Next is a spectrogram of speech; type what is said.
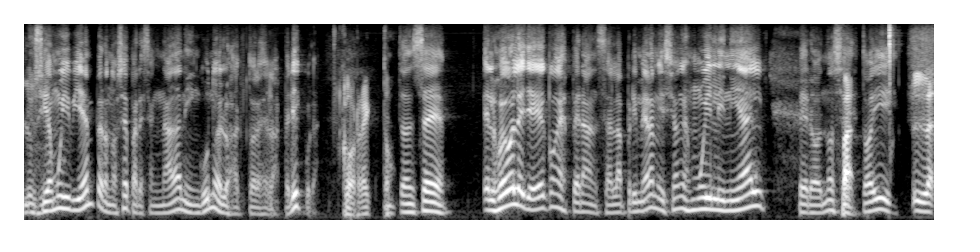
lucía muy bien, pero no se parece en nada a ninguno de los actores de las películas. Correcto. Entonces, el juego le llegué con esperanza. La primera misión es muy lineal, pero no sé, Pa- estoy... La,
